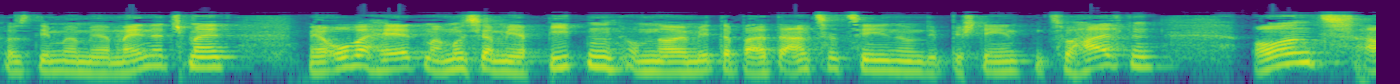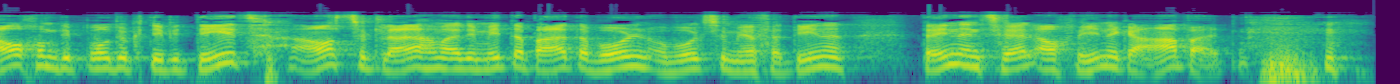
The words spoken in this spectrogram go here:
kostet immer mehr Management, mehr Overhead. Man muss ja mehr bieten, um neue Mitarbeiter anzuziehen um die bestehenden zu halten. Und auch um die Produktivität auszugleichen, weil die Mitarbeiter wollen, obwohl sie mehr verdienen, tendenziell auch weniger arbeiten.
